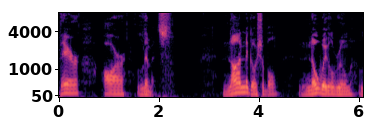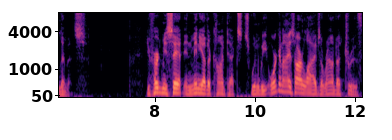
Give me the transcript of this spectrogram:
there are limits. Non negotiable, no wiggle room limits. You've heard me say it in many other contexts. When we organize our lives around a truth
